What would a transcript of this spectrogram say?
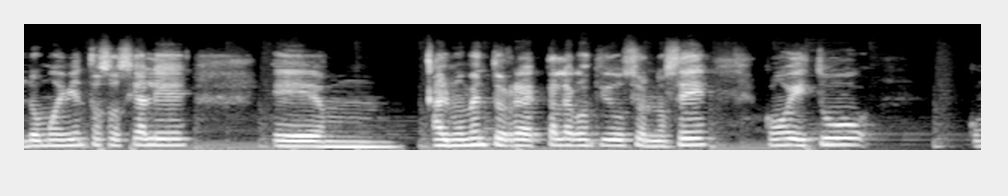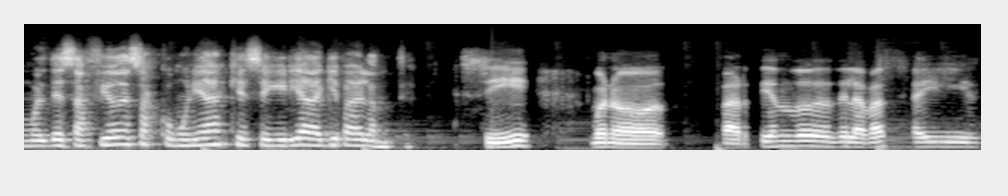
los movimientos sociales em, al momento de redactar la constitución. No sé cómo veis tú como el desafío de esas comunidades que seguiría de aquí para adelante. Sí, bueno, partiendo desde la base ahí,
